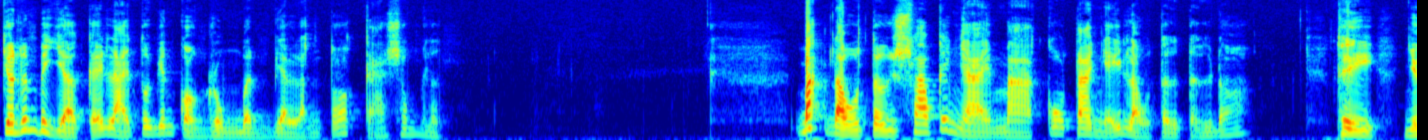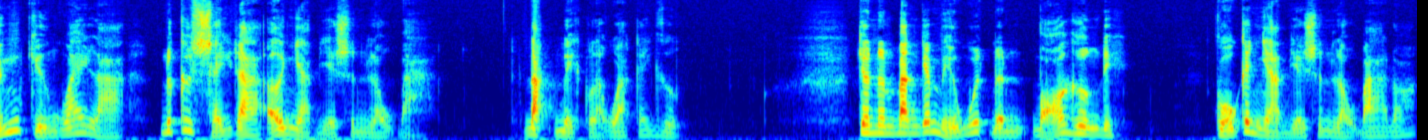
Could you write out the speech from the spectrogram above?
Cho đến bây giờ kể lại tôi vẫn còn rùng mình và lạnh toát cả sống lưng. Bắt đầu từ sau cái ngày mà cô ta nhảy lầu tự tử đó, thì những chuyện quái lạ nó cứ xảy ra ở nhà vệ sinh lầu ba, đặc biệt là qua cái gương. Cho nên ban giám hiệu quyết định bỏ gương đi của cái nhà vệ sinh lầu ba đó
